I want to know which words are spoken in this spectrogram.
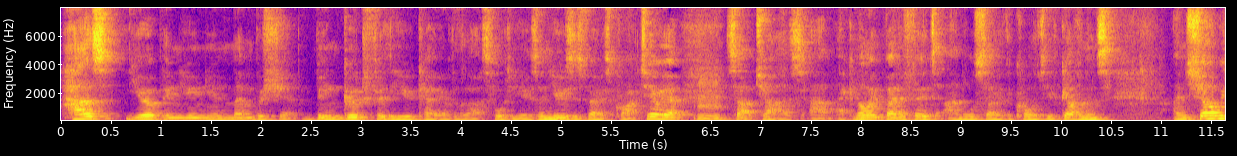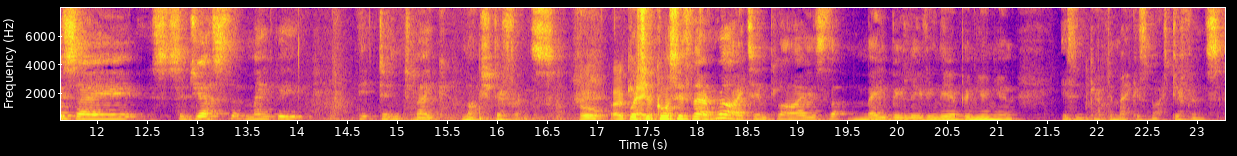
Has European Union membership been good for the UK over the last 40 years? and uses various criteria, Mm. such as um, economic benefit and also the quality of governance. And shall we say, suggests that maybe it didn't make much difference. Oh, okay. Which, of course, if they're right, implies that maybe leaving the European Union isn't going to make as much difference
